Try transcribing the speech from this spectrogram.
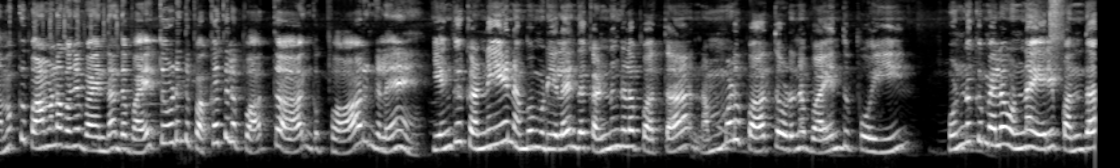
நமக்கு பாம்புனா கொஞ்சம் பயந்தான் இந்த பயத்தோடு இந்த பக்கத்தில் பார்த்தா இங்கே பாருங்களேன். எங்கள் கண்ணையே நம்ப முடியலை. இந்த கண்ணுங்களை பார்த்தா நம்மளை பார்த்த உடனே பயந்து போய் ஒன்றுக்கு மேலே ஒன்றா ஏறி பந்தா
